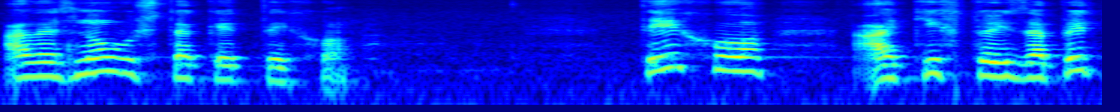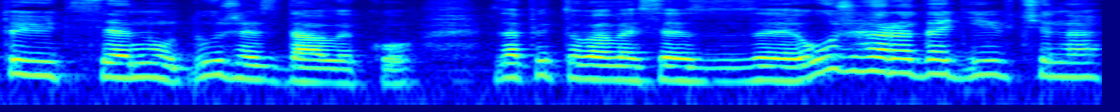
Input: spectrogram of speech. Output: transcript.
Але знову ж таки тихо. Тихо, А ті, хто і запитуються, ну, дуже здалеку. Запитувалася з Ужгорода дівчина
